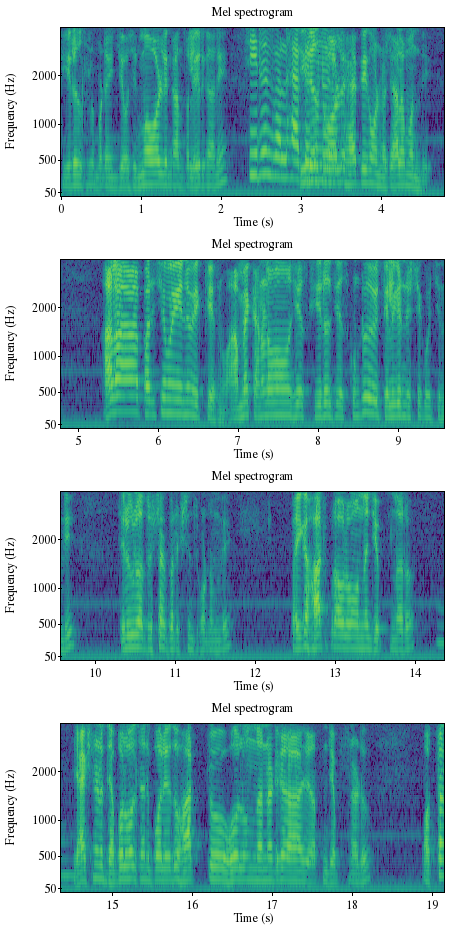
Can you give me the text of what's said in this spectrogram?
సీరియల్స్లో మరి ఏం సినిమా వాళ్ళు ఇంకా అంత లేరు కానీ సీరియల్స్ వాళ్ళు హ్యాపీగా ఉన్నారు. చాలామంది అలా పరిచయం అయిన వ్యక్తి అతను. ఆమె కన్నడం చేసి సీరియల్ చేసుకుంటూ తెలుగు ఇండస్ట్రీకి వచ్చింది. తెలుగులో అదృష్టాన్ని పరీక్షించుకుంటుంది. పైగా హార్ట్ ప్రాబ్లం ఉందని చెప్తున్నారు. యాక్సిడెంట్ దెబ్బల వల్ల చనిపోలేదు. హార్ట్ హోల్ ఉందన్నట్టుగా అతను చెప్తున్నాడు. మొత్తం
